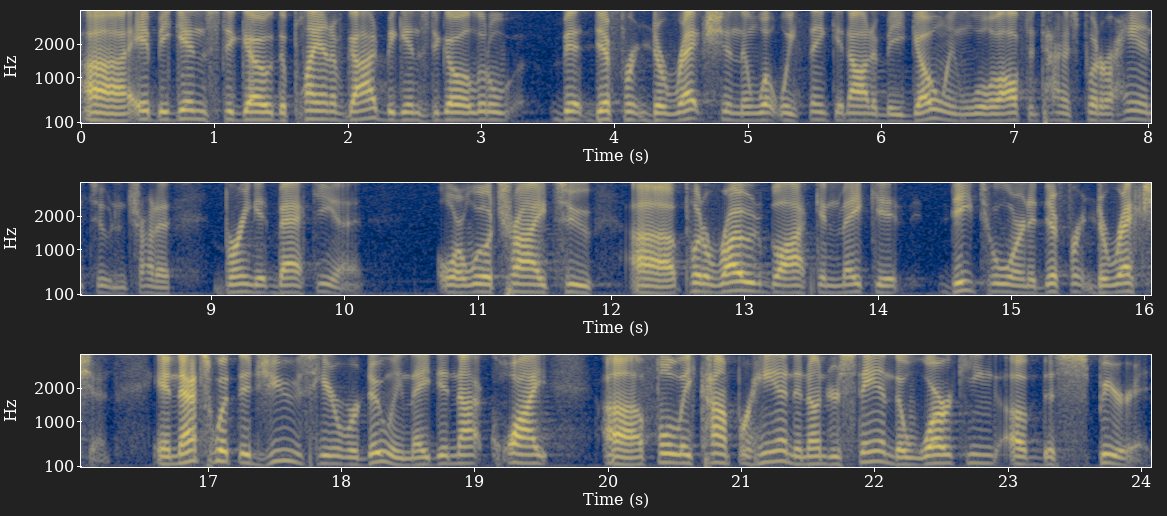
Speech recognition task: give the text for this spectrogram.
uh, it begins to go, the plan of God begins to go a little bit different direction than what we think it ought to be going, we'll oftentimes put our hand to it and try to bring it back in. Or we'll try to uh, put a roadblock and make it detour in a different direction. And that's what the Jews here were doing. They did not quite uh, fully comprehend and understand the working of the Spirit.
